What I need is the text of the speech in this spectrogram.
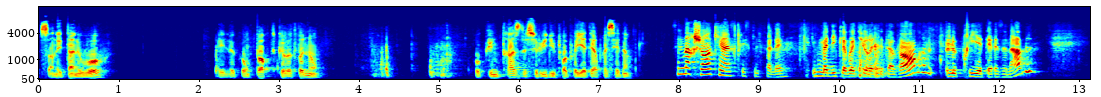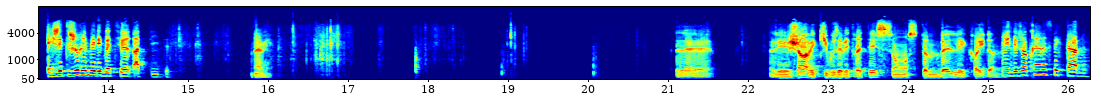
C'en est un nouveau. Et il ne comporte que votre nom. Aucune trace de celui du propriétaire précédent. C'est le marchand qui a inscrit ce qu'il fallait. Il m'a dit que la voiture était à vendre, le prix était raisonnable, et j'ai toujours aimé les voitures rapides. Ah oui. Les, les gens avec qui vous avez traité sont Stumble et Croydon. Et des gens très respectables.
